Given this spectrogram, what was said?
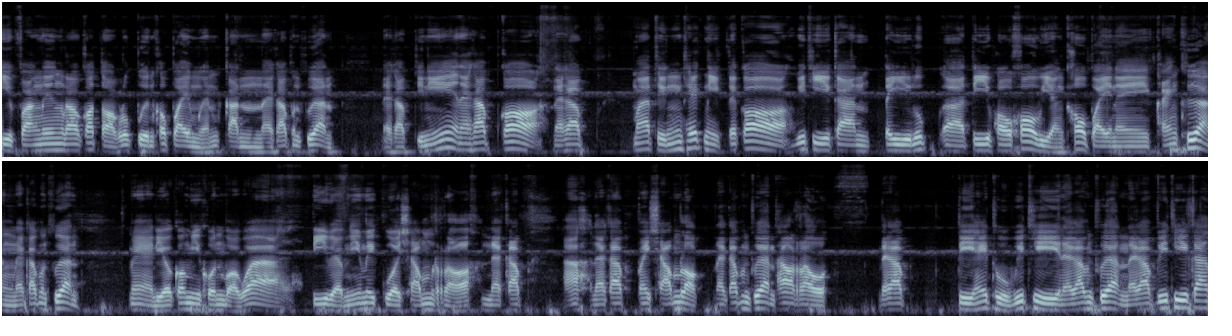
อีกฝั่งหนึ่งเราก็ตอกลูกปืนเข้าไปเหมือนกันนะครับเพื่อนๆนะครับ ทีนี้นะครับก็นะครับ มาถึงเทคนิคแล้วก็วิธีการตีลูกอ่าตีเผาข้อเหวี่ยงเข้าไปในแข้งเครื่องนะครับเพื่อนๆแม่เดี๋ยวก็มีคนบอกว่าตีแบบนี้ไม่กลัวช้ำหรอนะครับอะนะครับไม่ช้ำหรอกนะครับเพื่อนๆถ้าเรานะครับตีให้ถูกวิธีนะครับเพื่อนๆนะครับ วิธีการ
